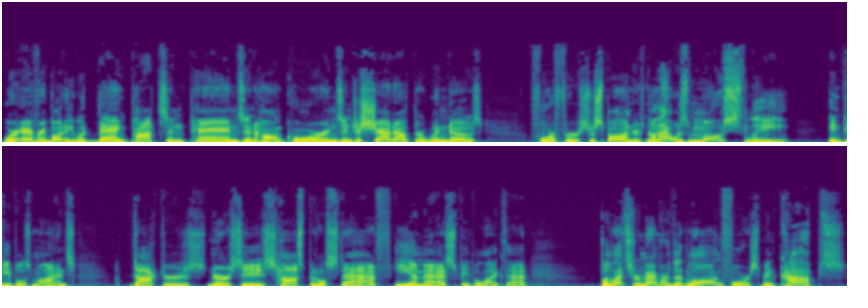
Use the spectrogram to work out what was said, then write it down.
where everybody would bang pots and pans and honk horns and just shout out their windows for first responders. Now that was mostly in people's minds, doctors, nurses, hospital staff, EMS, people like that. But let's remember that law enforcement, cops,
